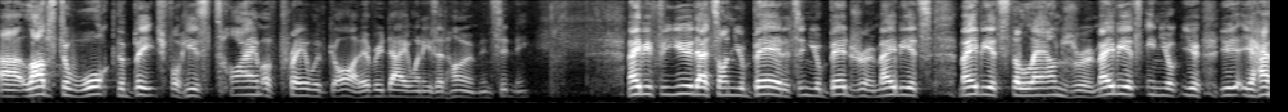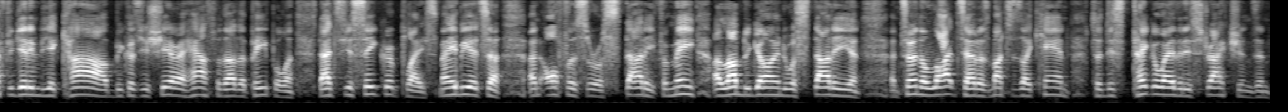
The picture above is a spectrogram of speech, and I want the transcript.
uh, loves to walk the beach for his time of prayer with God every day when he's at home in Sydney. Maybe for you that's on your bed, it's in your bedroom. Maybe it's maybe it's the lounge room. Maybe it's in your you you, you have to get into your car because you share a house with other people and that's your secret place. Maybe it's a, an office or a study. For me, I love to go into a study and, and turn the lights out as much as I can to just take away the distractions and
